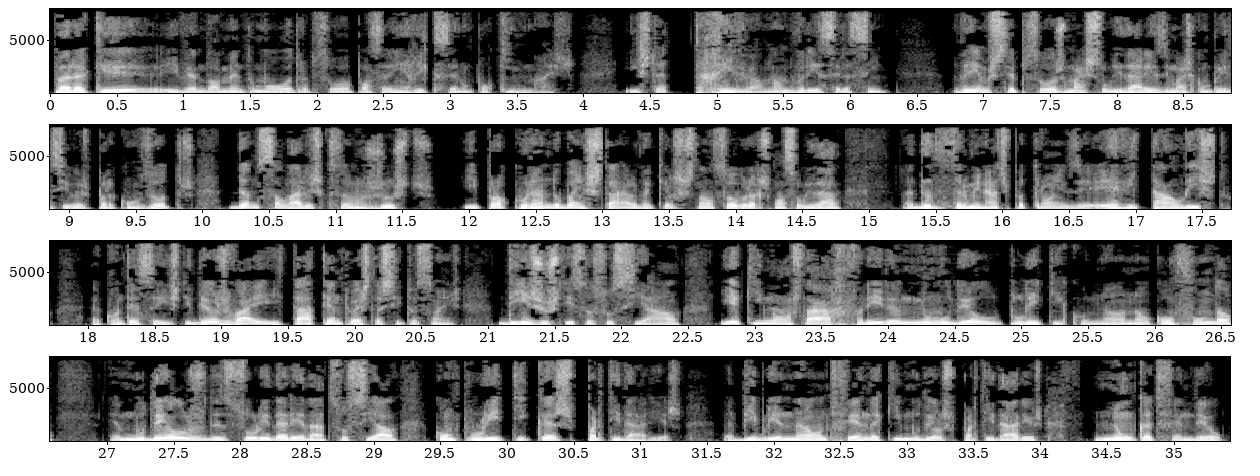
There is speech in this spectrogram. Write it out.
para que, eventualmente, uma ou outra pessoa possa enriquecer um pouquinho mais. Isto é terrível, não deveria ser assim. Deveríamos ser pessoas mais solidárias e mais compreensivas para com os outros, dando salários que são justos e procurando o bem-estar daqueles que estão sob a responsabilidade de determinados patrões. É vital isto, aconteça isto. E Deus vai e está atento a estas situações de injustiça social e aqui não está a referir nenhum modelo político. Não, não confundam modelos de solidariedade social com políticas partidárias. A Bíblia não defende aqui modelos partidários, nunca defendeu,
